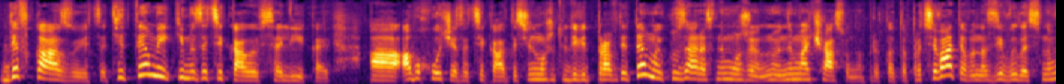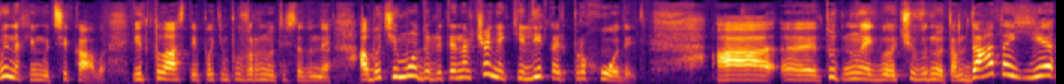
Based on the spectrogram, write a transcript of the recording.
де вказуються ті теми, якими зацікавився лікар, а, або хоче зацікавитись. Він може туди відправити тему, яку зараз не може, ну немає часу, наприклад, опрацювати. Вона з'явилась в новинах, йому цікаво відкласти і потім повернутися до неї. Або ті модулі, те навчання, які лікар проходить. А е, тут, ну якби очевидно, там дата є.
